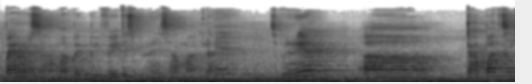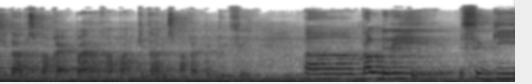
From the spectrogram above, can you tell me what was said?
per sama PBV itu sebenarnya sama. Nah, Ya. sebenarnya eh, kapan sih kita harus pakai per, kapan kita harus pakai PBV? Eh, kalau dari segi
